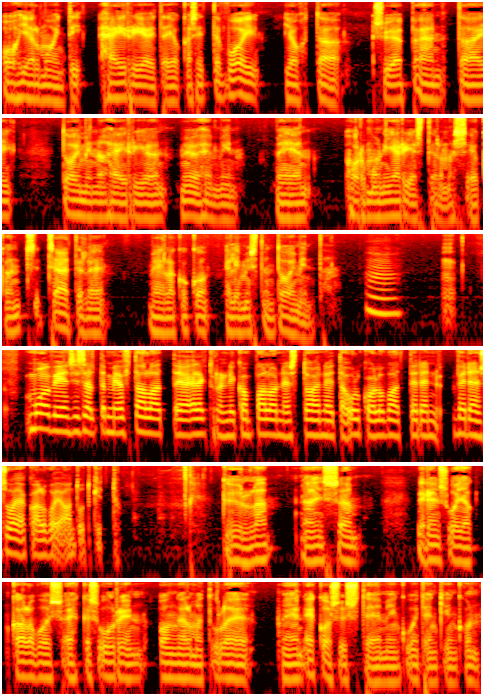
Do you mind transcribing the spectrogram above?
ohjelmointihäiriöitä, joka sitten voi johtaa syöpään tai toiminnan häiriöön myöhemmin meidän hormonijärjestelmässä, joka nyt sitten säätelee meillä koko elimistön toimintaa. Mm. Muovien sisältämiä ftalaatteja, elektroniikan palonestoaineita, ulkoiluvaatteiden vedensuojakalvoja on tutkittu. Kyllä, näissä vedensuojakalvoissa ehkä suurin ongelma tulee meidän ekosysteemiin kuitenkin, kun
